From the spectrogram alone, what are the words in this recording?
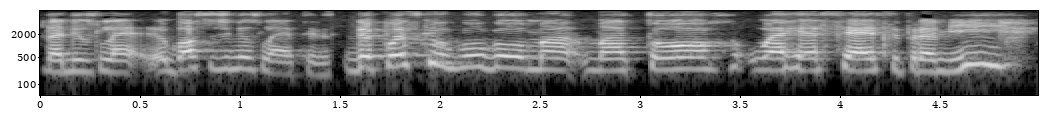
da newsletter, eu gosto de newsletters. Depois que o Google ma matou o RSS para mim,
